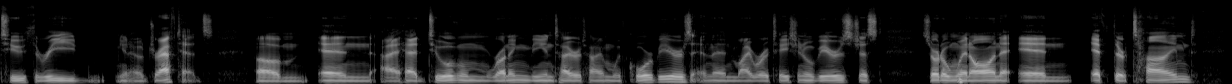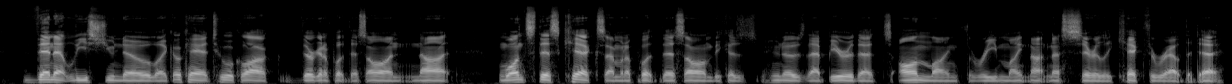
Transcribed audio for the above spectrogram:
two, three, you know, draft heads. Um, and I had two of them running the entire time with core beers, and then my rotational beers just sort of went on. And if they're timed, then at least you know, like, okay, at two o'clock, they're going to put this on, not once this kicks, I'm going to put this on because who knows that beer that's on line three might not necessarily kick throughout the day.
